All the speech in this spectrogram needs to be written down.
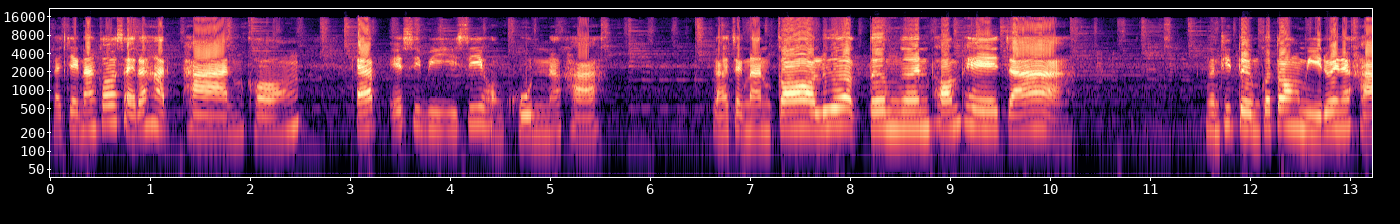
หลังจากนั้นก็ใส่รหัสผ่านของ แอป SCB Easy ของคุณนะคะ หลังจากนั้นก็เลือกเติมเงินพร้อมเพย์จ้า เงินที่เติมก็ต้องมีด้วยนะคะ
